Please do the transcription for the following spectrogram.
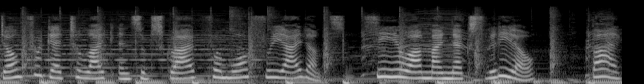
don't forget to like and subscribe for more free items. See you on my next video. Bye.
